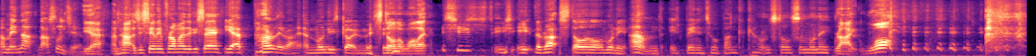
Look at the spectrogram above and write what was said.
I mean that that's legit. Yeah. And how is he stealing from her? Did he say? Yeah, apparently, right. And money's going missing. Stole a wallet. She's, he's, he, the rat's stolen all the money, and he's been into a bank account and stole some money. Right. What?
